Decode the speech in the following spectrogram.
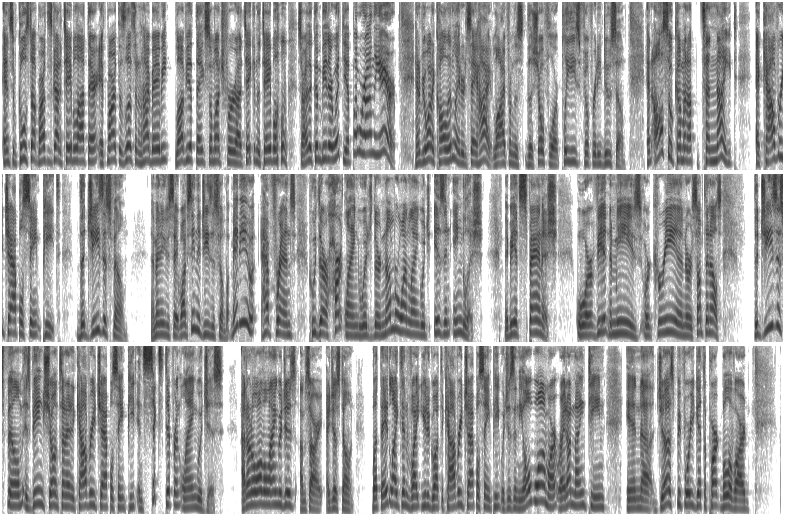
And some cool stuff. Martha's got a table out there. If Martha's listening, hi, baby. Love you. Thanks so much for uh, taking the table. Sorry they couldn't be there with you, but we're on the air. And if you want to call in later to say hi live from the, the show floor, please feel free to do so. And also coming up tonight at Calvary Chapel, St. Pete the Jesus film. Now, many of you say, well, I've seen the Jesus film, but maybe you have friends who their heart language, their number one language isn't English. Maybe it's Spanish or Vietnamese or Korean or something else. The Jesus film is being shown tonight at Calvary Chapel St. Pete in six different languages. I don't know all the languages. I'm sorry, I just don't. But they'd like to invite you to go out to Calvary Chapel St. Pete, which is in the old Walmart right on 19 in uh, just before you get to Park Boulevard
